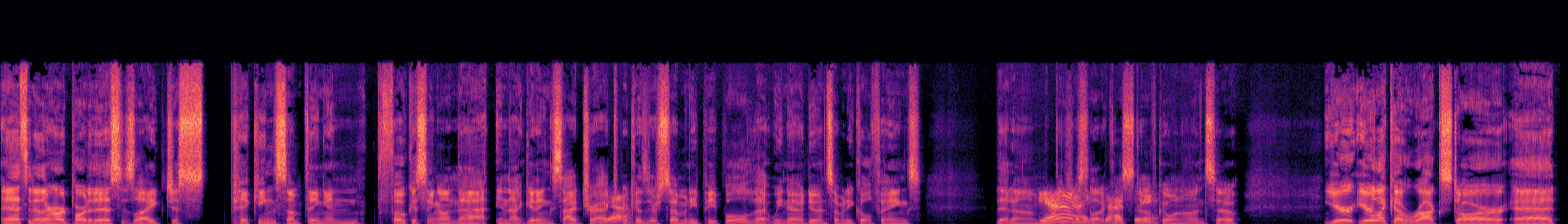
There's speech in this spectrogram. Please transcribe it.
That's another hard part of this is like just picking something and focusing on that and not getting sidetracked Yeah. because there's so many people that we know doing so many cool things that um Yeah, there's just a lot of cool stuff going on. So you're you're like a rock star at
